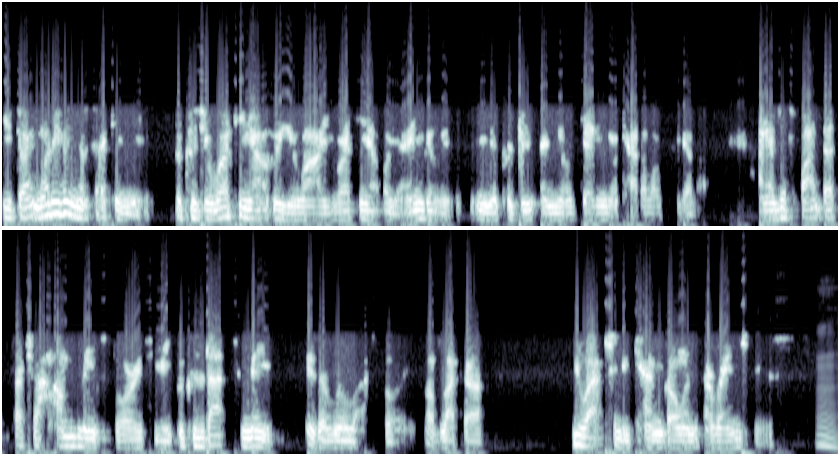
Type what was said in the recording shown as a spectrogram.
You don't, not even your second year, because you're working out who you are, you're working out what your angle is, and you're producing, and you're getting your catalog together. And I just find that such a humbling story to me, because that to me is a real life story of like a, you actually can go and arrange this Mm.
